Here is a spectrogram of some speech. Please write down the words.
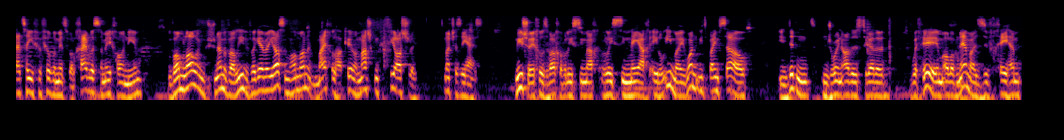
that's how you fulfill the mitzvah. Chayv L'Samecha Onim, V'Vom Lalim, Shnem V'Aliv V'Gever Yasim, Ha'man, Michael Hakel, Mashkin Kafi Ashrei, as much as he has. One eats by himself, he didn't enjoin others together with him. All of are zivchehem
